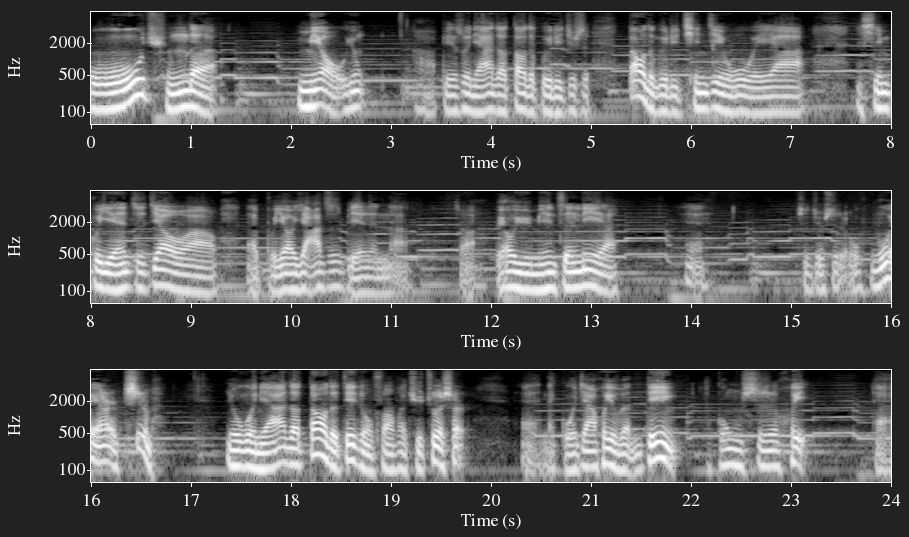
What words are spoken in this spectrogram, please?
无穷的妙用啊！比如说，你按照道的规律，就是道的规律，清净无为啊，心不言之教啊，哎，不要压制别人呐，是吧？不要与民争利啊，哎，这就是无为而治嘛。如果你按照道的这种方法去做事儿，哎，那国家会稳定，公司会，啊，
